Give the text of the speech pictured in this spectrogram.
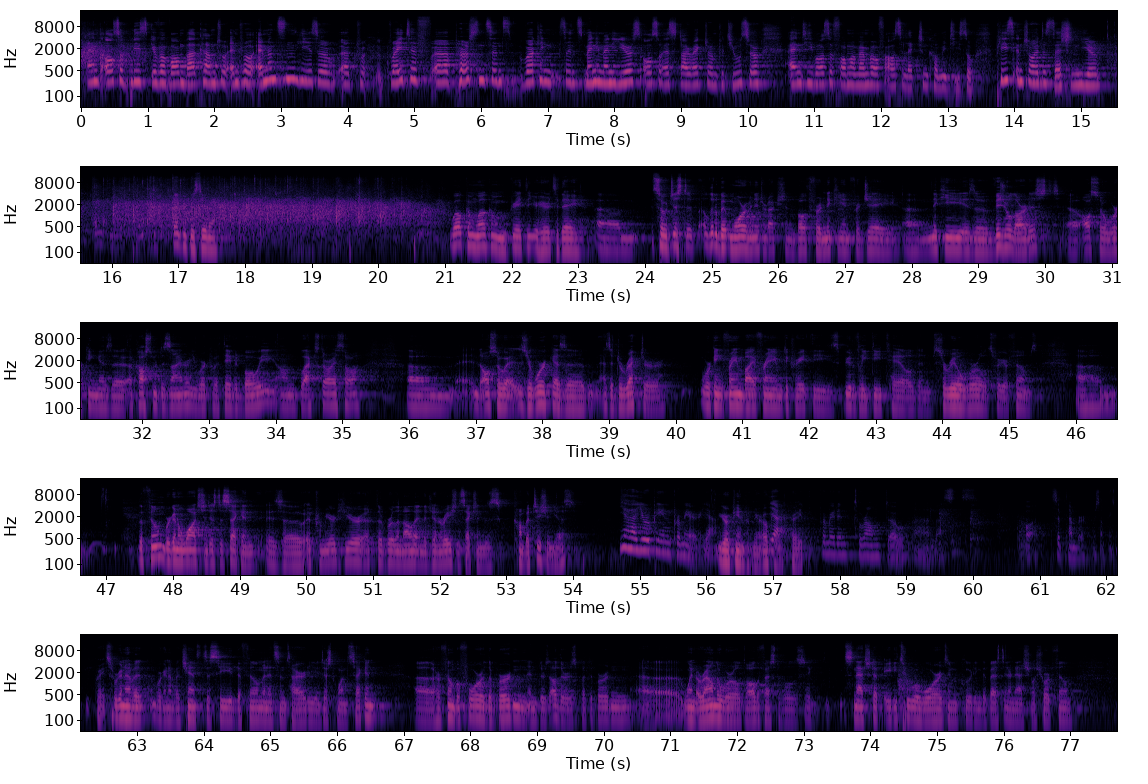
And also please give a warm welcome to Andrew Amondson. He is a, a creative uh, person since working since many, many years, also as director and producer, and he was a former member of our selection committee. So please enjoy the session here. Thank you, Thank you Christina. Welcome, welcome. Great that you're here today. Um, so just a, a, little bit more of an introduction, both for Niki and for Jay. Um, Niki is a visual artist, uh, also working as a, a, costume designer. You worked with David Bowie on Blackstar, I saw. Um, and also as your work as a, as a director, working frame by frame to create these beautifully detailed and surreal worlds for your films. Um, the film we're going to watch in just a second is uh, it premiered here at the Berlinale in the Generation section. Is competition, yes? Yeah, European premiere. Yeah. European premiere. Okay, yeah, great. It premiered in Toronto uh, last uh, September or something. Great. So we're gonna have a we're gonna have a chance to see the film in its entirety in just one second. Uh, her film before, The Burden, and there's others, but The Burden uh, went around the world to all the festivals. It snatched up 82 awards, including the Best International Short Film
